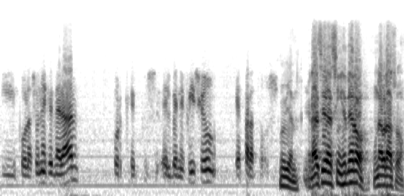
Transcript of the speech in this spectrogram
y población en general, porque pues, el beneficio es para todos. Muy bien, gracias ingeniero, un abrazo.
